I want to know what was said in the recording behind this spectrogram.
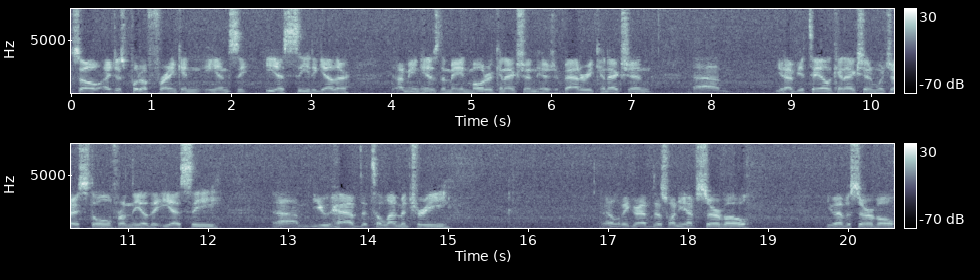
so I just put a Franken ENC, ESC together. I mean, here's the main motor connection, here's your battery connection. Um, you have your tail connection, which I stole from the other ESC. Um, you have the telemetry. Well, let me grab this one. You have servo. You have a servo.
